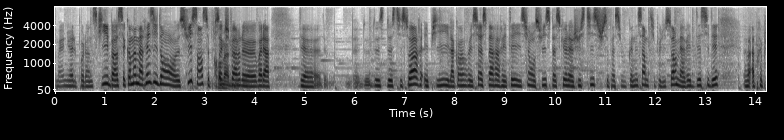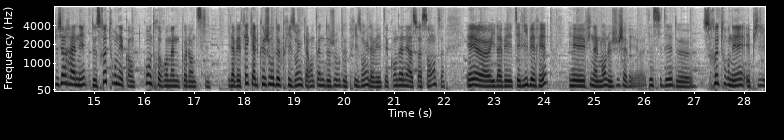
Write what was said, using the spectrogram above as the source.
Emmanuel Polanski, ben, c'est quand même un résident suisse. hein, c'est pour ça que je parle, voilà, de, de, de, de- de cette histoire. Et puis, il a quand même réussi à se faire arrêter ici en Suisse parce que la justice, je ne sais pas si vous connaissez un petit peu l'histoire, mais avait décidé après plusieurs années, de se retourner contre Roman Polanski. Il avait fait quelques jours de prison, une quarantaine de jours de prison. Il avait été condamné à 60 et euh, il avait été libéré. Et finalement, le juge avait euh, décidé de se retourner et puis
